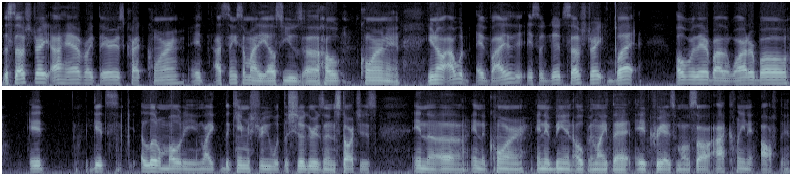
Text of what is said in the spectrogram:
the substrate I have right there is cracked corn. It I seen somebody else use uh, whole corn, and you know I would advise it. It's a good substrate, but over there by the water bowl it gets a little moldy, like the chemistry with the sugars and starches in the uh, in the corn and it being open like that, it creates mold. So I clean it often.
